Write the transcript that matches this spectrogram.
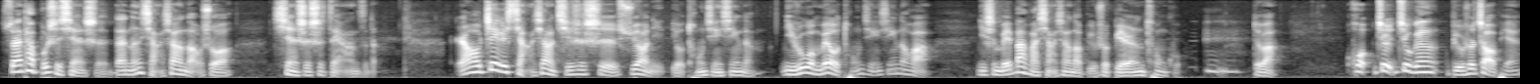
虽然它不是现实，但能想象到说现实是怎样子的。然后这个想象其实是需要你有同情心的。你如果没有同情心的话，你是没办法想象到，比如说别人的痛苦，嗯，对吧？或就就跟比如说照片，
